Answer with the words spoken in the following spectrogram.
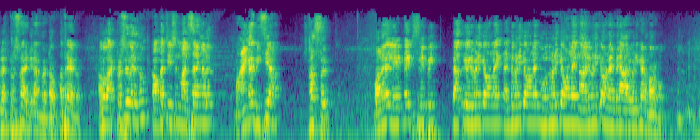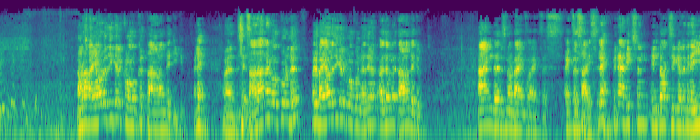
ബ്ലഡ് പ്രഷറായിട്ട് കൺവേർട്ട് ആവും അത്രേ ഉള്ളൂ. അപ്പൊ വർക്ക് പ്രഷർ വരുന്നു. കോമ്പറ്റീഷൻ മത്സരങ്ങൾ ഭയങ്കര ബിസിയാണ് സ്ട്രെസ് വളരെ ലേറ്റ് നൈറ്റ് സ്ലീപ്പിംഗ് രാത്രി ഒരു മണിക്ക് ഓൺലൈൻ രണ്ട് മണിക്ക് ഓൺലൈൻ മൂന്ന് മണിക്ക് ഓൺലൈൻ നാല് മണിക്ക് ഓൺലൈൻ പിന്നെ ആറു മണിക്ക് കിടന്നുറങ്ങും. നമ്മുടെ ബയോളജിക്കൽ ക്ലോക്ക് താളം തെറ്റിക്കും അല്ലെ? സാധാരണ ക്ലോക്കും ഉണ്ട് ഒരു ബയോളജിക്കൽ ക്ലോക്ക് ഉണ്ട് അതിന് അത് താളം തെറ്റും. And there is no time for excess exercise അല്ലെ? പിന്നെ അഡിക്ഷൻ ഇൻടോക്സിക്കേഷൻ പിന്നെ ഈ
